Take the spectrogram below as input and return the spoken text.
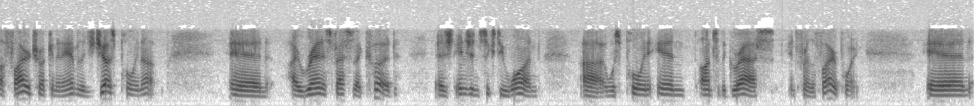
a, a fire truck and an ambulance just pulling up. And I ran as fast as I could as engine 61 uh, was pulling in onto the grass in front of the fire point. And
